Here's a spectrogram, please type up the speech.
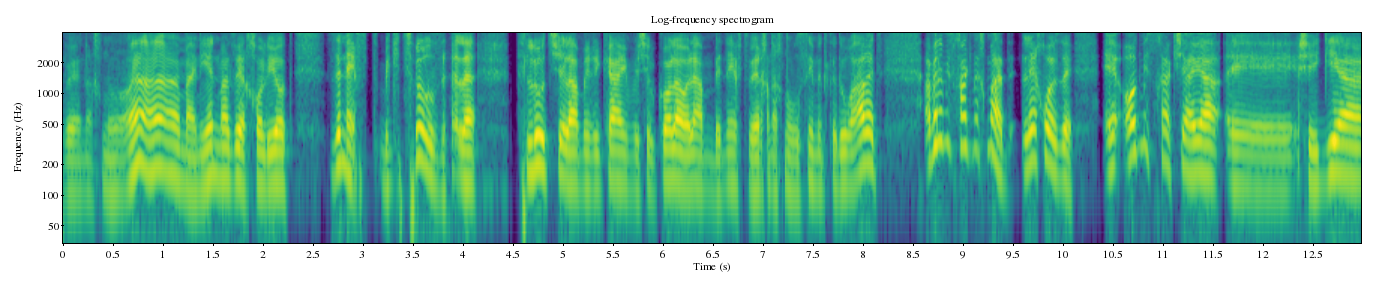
ואנחנו, אה, מעניין מה זה יכול להיות. זה נפט. בקיצור, זה על התלות של האמריקאים ושל כל העולם בנפט ואיך אנחנו עושים את כדור הארץ, אבל זה משחק נחמד, לכו על זה. אה, עוד משחק שהיה, אה, שהגיע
